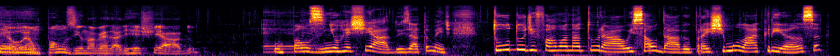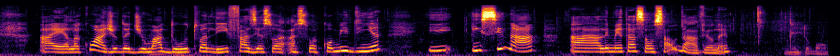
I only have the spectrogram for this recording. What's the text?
tem. É, é um pãozinho, na verdade, recheado. É... Um pãozinho recheado, exatamente. Tudo de forma natural e saudável para estimular a criança a ela, com a ajuda de um adulto ali, fazer a sua, a sua comidinha e ensinar a alimentação saudável, né? Muito bom.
